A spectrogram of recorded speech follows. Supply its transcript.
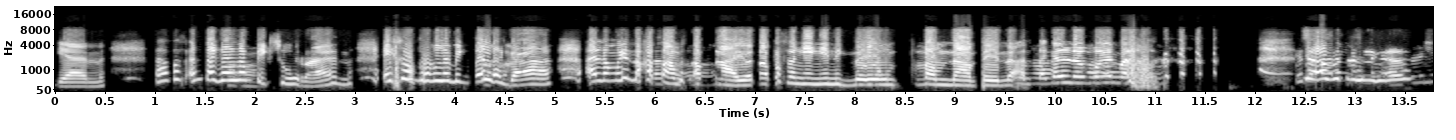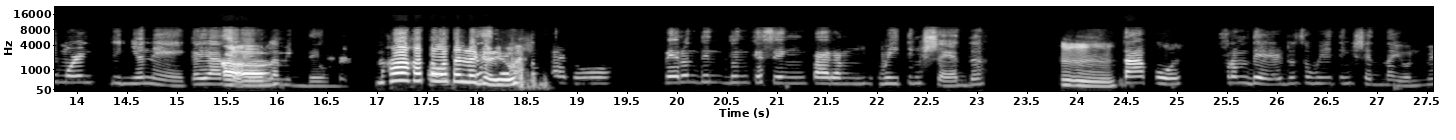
yan. Tapos, ang tagal ng Oo. picturean. Eh, sobrang lamig talaga. Alam mo yung naka-thumbs up tayo, tapos nanginginig na yung thumb natin. Na, ang tagal naman. Oo. Kasi Grabe talaga. early morning din yun eh. Kaya sobrang lamig din. Nakakatawa Oo. talaga yun. ano, meron din dun kasing parang waiting shed. Mm-mm. Tapos, from there, dun sa waiting shed na yun, may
